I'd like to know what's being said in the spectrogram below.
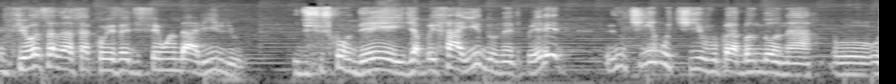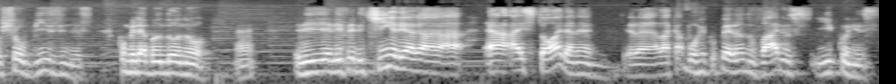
enfiou essa, essa coisa de ser um andarilho, de se esconder e de sair do, né? Tipo, ele, ele não tinha motivo para abandonar o, o, show business como ele abandonou, né? Ele, ele, ele tinha ali a, a, a história, né? Ela, ela, acabou recuperando vários ícones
